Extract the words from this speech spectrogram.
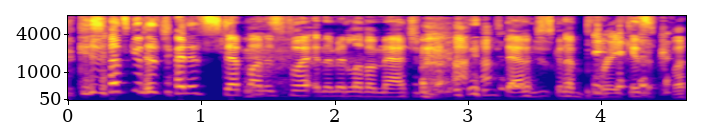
Because that's gonna try to step on his foot in the middle of a match, and then I'm just gonna break his foot.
